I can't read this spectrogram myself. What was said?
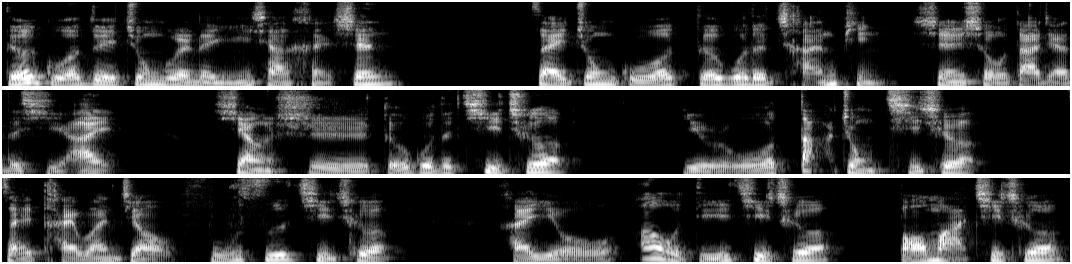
德国对中国人的影响很深，在中国，德国的产品深受大家的喜爱，像是德国的汽车，比如大众汽车。在台湾叫福斯汽车，还有奥迪汽车、宝马汽车、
